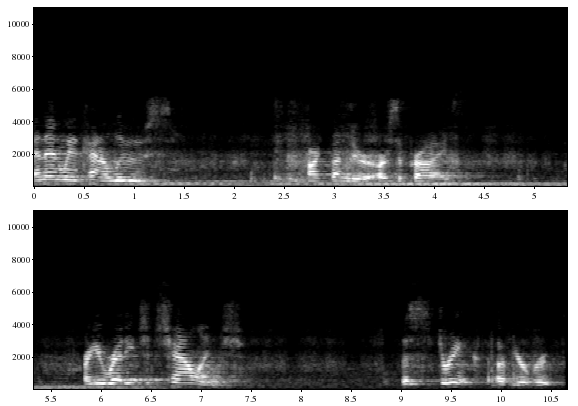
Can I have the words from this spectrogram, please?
and then we kind of lose our thunder, our surprise. Are you ready to challenge the strength of your roots?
